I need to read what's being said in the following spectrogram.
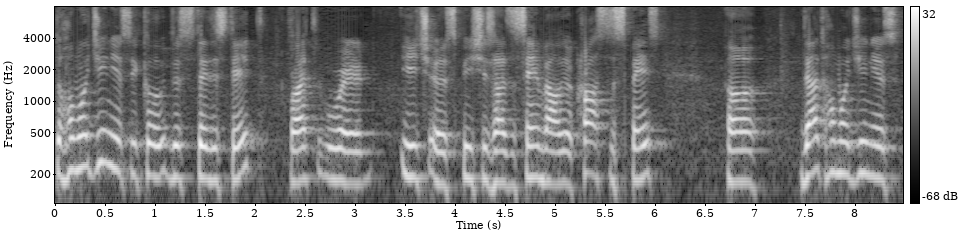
the homogeneous the steady state right, where each uh, species has the same value across the space, uh, that homogeneous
